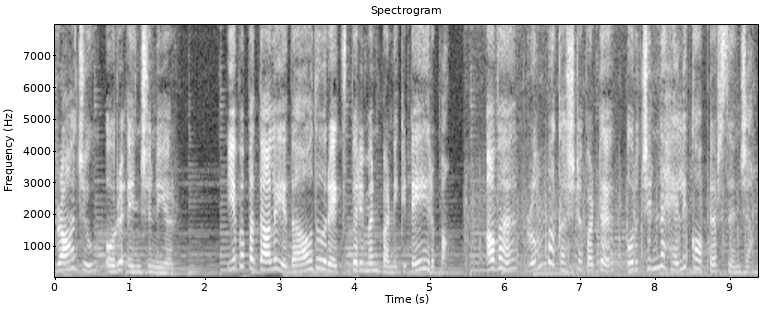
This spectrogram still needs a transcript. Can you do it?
ராஜு ஒரு இன்ஜினியர் எப்ப பார்த்தாலும் ஏதாவது ஒரு எக்ஸ்பெரிமெண்ட் பண்ணிக்கிட்டே இருப்பான். அவன் ரொம்ப கஷ்டப்பட்டு ஒரு சின்ன ஹெலிகாப்டர் செஞ்சான்.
